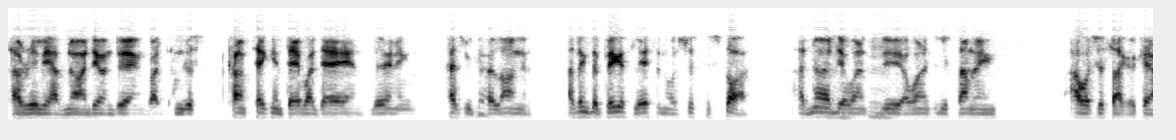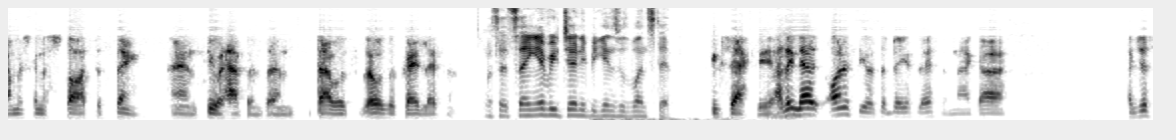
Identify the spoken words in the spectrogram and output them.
I, I really have no idea what I'm doing, but I'm just kind of taking it day by day and learning as we go along. And I think the biggest lesson was just to start. I had no mm, idea what I wanted to mm. do. I wanted to do something. I was just like, okay, I'm just going to start the thing and see what happens. And that was that was a great lesson. What's that saying? Every journey begins with one step. Exactly. I think that honestly was the biggest lesson. Like, uh, I just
